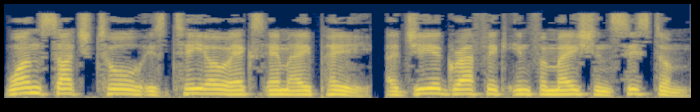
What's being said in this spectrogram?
One such tool is TOXMAP, a Geographic Information System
